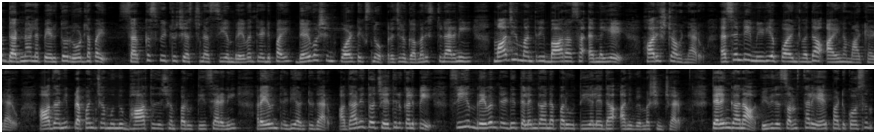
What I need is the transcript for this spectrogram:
ధర్నాల పేరుతో రోడ్లపై సర్కస్ ఫీట్లు చేస్తున్న సీఎం రేవంత్ రెడ్డిపై డైవర్షన్ పాలిటిక్స్ను ప్రజలు గమనిస్తున్నారని మాజీ మంత్రి బారాస ఎమ్మెల్యే హరీష్ రావు అన్నారు. అసెంబ్లీ మీడియా పాయింట్ వద్ద ఆయన మాట్లాడారు. అదాని ప్రపంచం ముందు భారతదేశం పరువు తీశారని రేవంత్ రెడ్డి అంటున్నారు. అదానితో చేతులు కలిపి సీఎం రేవంత్ రెడ్డి తెలంగాణ పరువు తీయలేదా అని విమర్శించారు. తెలంగాణ వివిధ సంస్థల ఏర్పాటు కోసం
